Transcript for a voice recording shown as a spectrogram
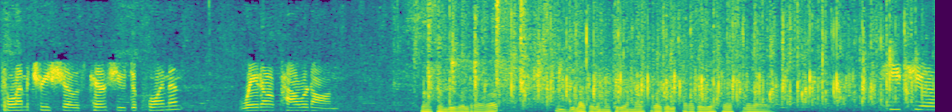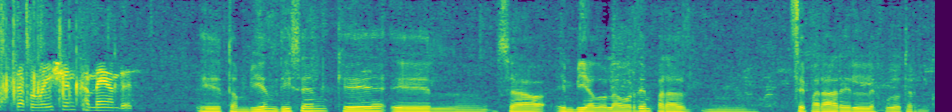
Telemetry shows parachute deployment. Radar powered on. Se ha encendido el radar y la telemetría muestra que el paracaídas está desplegado. Heat shield separation commanded. Eh, también dicen que el- se ha enviado la orden para mm, separar el escudo térmico.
